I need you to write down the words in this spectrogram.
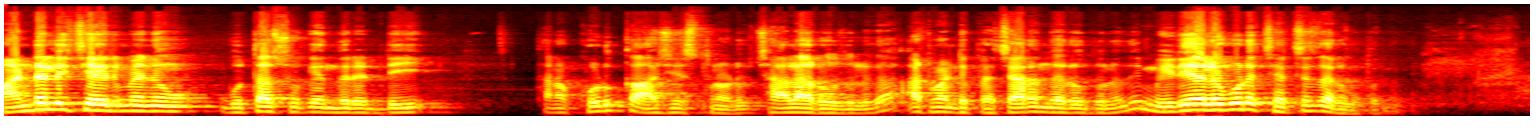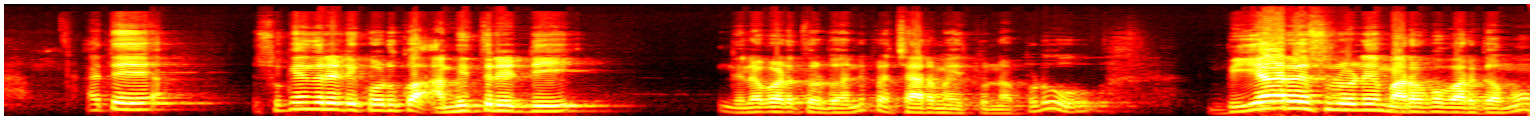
మండలి చైర్మన్ గుత్తా సుఖేందర్ రెడ్డి తన కొడుకు ఆశిస్తున్నాడు. చాలా రోజులుగా అటువంటి ప్రచారం జరుగుతున్నది. మీడియాలో కూడా చర్చ జరుగుతుంది. అయితే సుఖేందర్ రెడ్డి కొడుకు అమిత్ రెడ్డి నిలబడతాడు అని ప్రచారం అవుతున్నప్పుడు బీఆర్ఎస్లోనే మరొక వర్గము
